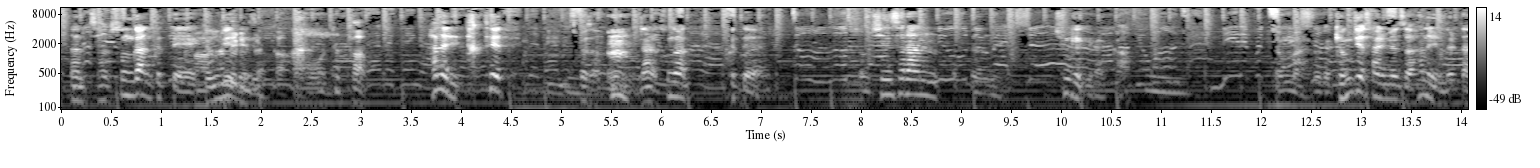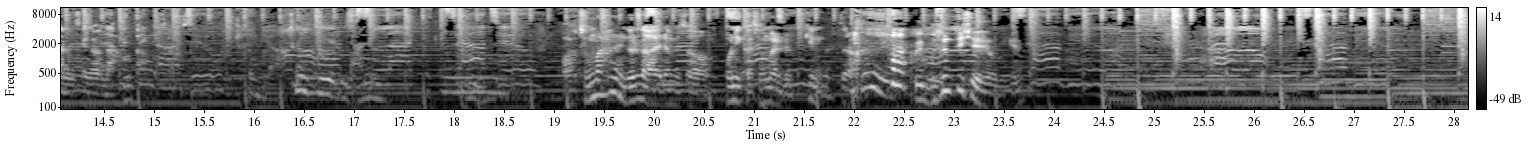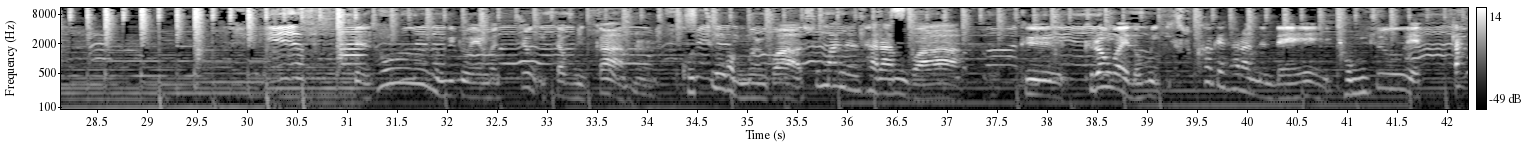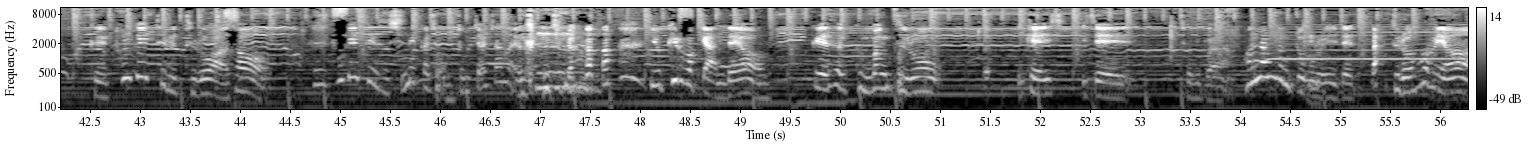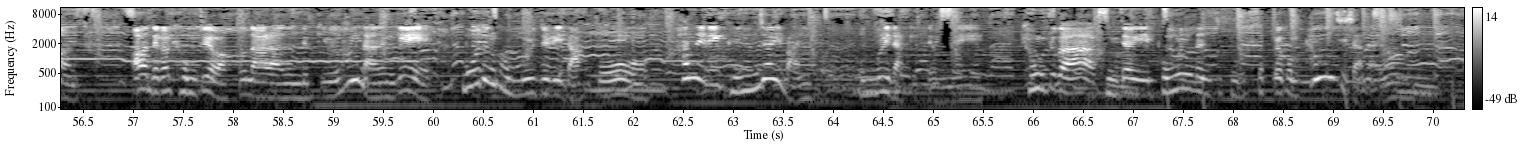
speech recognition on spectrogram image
난 참 순간 그때 아, 경주에 넓다. 오, 좋다. 하늘이 탁 트였대 그래서 나는 순간 그때 좀 신선한 어떤 충격이랄까? 정말. 그러니까 경주에 살면서 하늘이 넓다는 생각은 나 한 번도 안 해봤어 그게 많이. 아, 정말 하늘이 넓다 이러면서 보니까 정말 느낌 넓더라 그게 무슨 뜻이에요, 그게? 네, 서울 경기도에만 쭉 있다 보니까 네. 고층 건물과 수많은 사람과 그 그런 거에 너무 익숙하게 살았는데 경주에 딱 그 톨게이트를 들어와서 톨게이트에서 시내까지 엄청 짧잖아요. 경주가 6km밖에 안 돼요. 그래서 금방 들어 이렇게 이제 저기 뭐야 황남동 쪽으로 이제 딱 들어서면 아 내가 경주에 왔구나라는 느낌이 확 나는 게 모든 건물들이 낮고 하늘이 굉장히 많이 보여요. 건물이 낮기 때문에 경주가 굉장히 보문단지 부국사 빼곤 평지잖아요.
